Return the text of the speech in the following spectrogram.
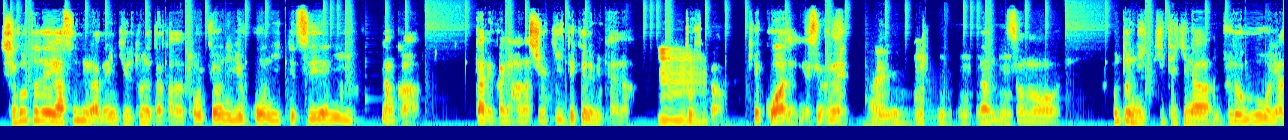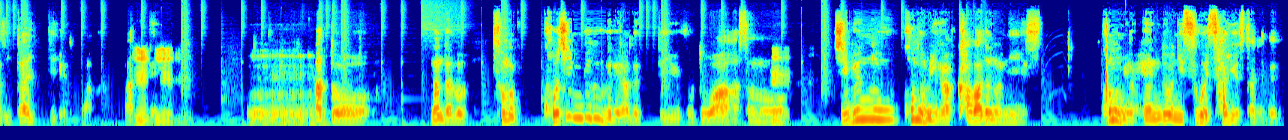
仕事で休みが連休取れたから東京に旅行に行ってついでになんか誰かに話を聞いてくるみたいなうん時が結構あるんですよね。はい。なんでその、本当に日記的なブログをやりたいっていうのがあって、あと、なんだろう、その個人ブログでやるっていうことは、その、うん自分の好みが変わるのに、好みの変動にすごい左右される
